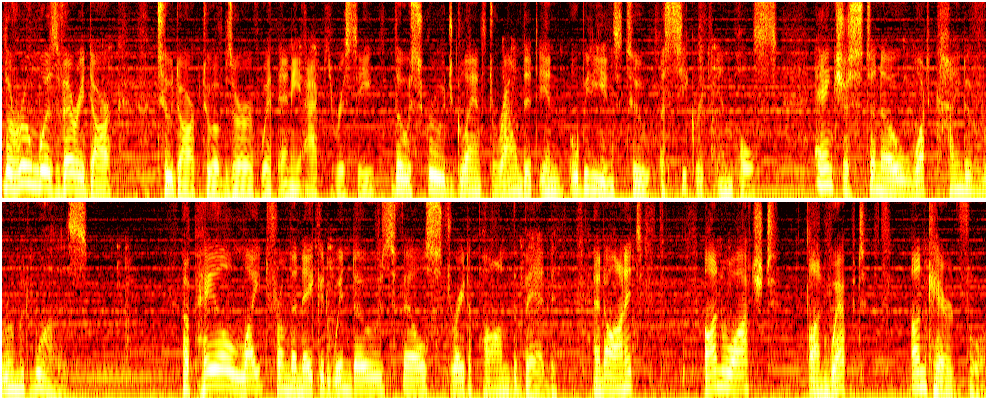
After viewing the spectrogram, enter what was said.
The room was very dark, too dark to observe with any accuracy, though Scrooge glanced round it in obedience to a secret impulse, anxious to know what kind of room it was. A pale light from the naked windows fell straight upon the bed, and on it, unwatched, unwept, uncared for,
